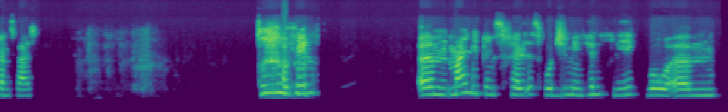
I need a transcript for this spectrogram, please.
ganz leicht. Auf jeden Fall. Ähm, mein Lieblingsfeld ist, wo Jimin hinfliegt, wo ähm,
